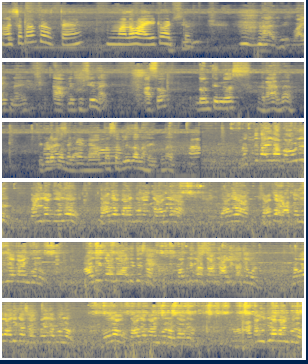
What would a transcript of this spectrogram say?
असं का करताय? मला वाईट वाटतं. नाही वाईट नाही. आपली खुशी नाही. असो दोन तीन दिवस राहा ना. तिकडे पण राहा मग आता मग. सगळी जण आहेत ना. नक्की ताईला पाहुणे ताईला बोलव. डाव्या पान बोलव डावला. डाव्या शाबाय आता उजव्या पान बोलव. आली का ना आली ते सांग पब्लिकला सांग आली का जवळ. जवळ आली का सांग पहिला बोलव. बोलव डाव्या पान बोलव डाव्या. हा, आता उजव्या पान बोलव.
